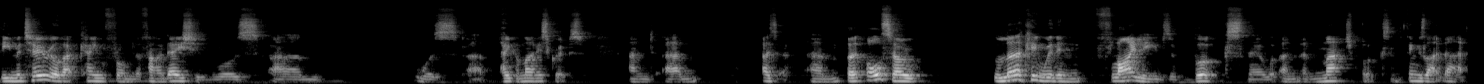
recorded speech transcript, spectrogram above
the material that came from the foundation was um, was uh, paper manuscripts, and um, as um, but also lurking within fly leaves of books there were, and, and matchbooks and things like that.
